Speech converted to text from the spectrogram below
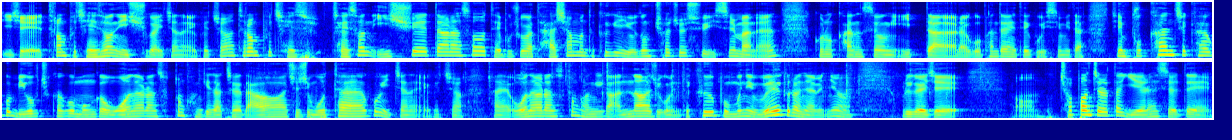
이제 트럼프 재선 이슈가 있잖아요 그렇죠? 트럼프 재, 재선 이슈에 따라서 대북주가 다시 한 번 더 크게 요동쳐줄 수 있을 만한 그런 가능성이 있다라고 판단이 되고 있습니다 지금 북한 측하고 미국 측하고 뭔가 원활한 소통 관계 자체가 나와주지 못하고 있잖아요 그렇죠? 아, 원활한 소통 관계가 안 나와주고 있는데 그 부분 부분이 왜 그러냐면요. 우리가 이제 어, 첫 번째로 딱 이해를 했을 때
